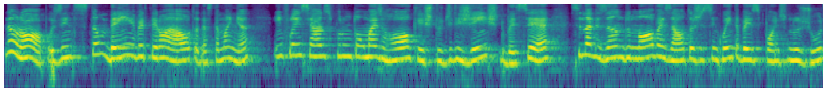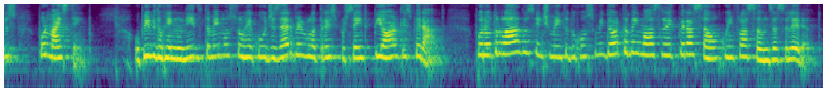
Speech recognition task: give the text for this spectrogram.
Na Europa, os índices também reverteram a alta desta manhã, influenciados por um tom mais hawkish do dirigente do BCE, sinalizando novas altas de 50 basis points nos juros por mais tempo. O PIB do Reino Unido também mostrou um recuo de 0,3% pior que esperado. Por outro lado, o sentimento do consumidor também mostra recuperação, com inflação desacelerando.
